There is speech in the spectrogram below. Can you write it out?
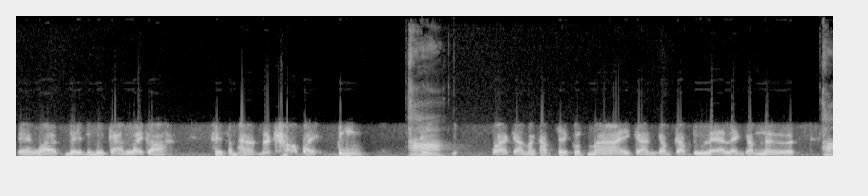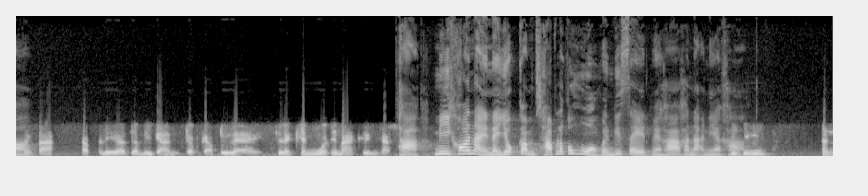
แจ้งว่าได้ดำเนินการอะไรก็ ให้สัมภาษณ์นักข่าวไปค่ะให้ว่าการบังคับใช้กฎหมายการกำกับดูแลแหล่งกำเนิดค่ะต่างๆ ครับอันนี้ก็จะมีการกำกับดูแลและเข้มงวดให้มากขึ้นครับค่ะ มีข้อไหนนายกกำชับแล้วก็ห่วงเป็นพิเศษไหมคะ ขณะเนี้ยจค่ะริงๆท่าน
